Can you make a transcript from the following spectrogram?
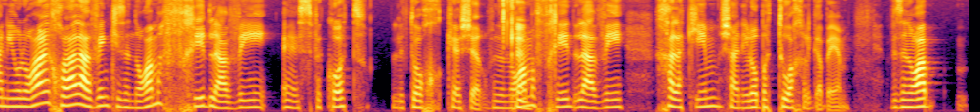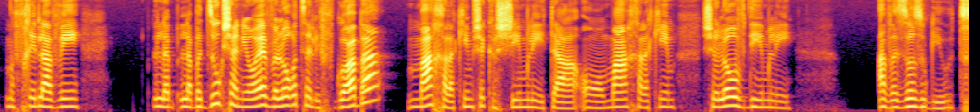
ואני נורא יכולה להבין, כי זה נורא מפחיד להביא אה, ספקות לתוך קשר, וזה נורא כן. מפחיד להביא חלקים שאני לא בטוח לגביהם. וזה נורא מפחיד להביא לב- לבת זוג שאני אוהב ולא רוצה לפגוע בה, מה החלקים שקשים לי איתה, או מה החלקים שלא עובדים לי. אבל זו זוגיות.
